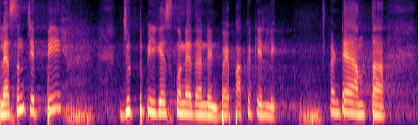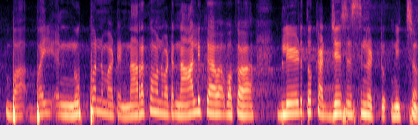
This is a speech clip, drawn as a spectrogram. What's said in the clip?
లెసన్ చెప్పి జుట్టు పీగేసుకునేదాన్ని అండి పక్కకి వెళ్ళి అంటే అంత భయ నొప్పి అన్నమాట నరకం అనమాట నాలుక ఒక బ్లేడ్తో కట్ చేసేసినట్టు నిత్యం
